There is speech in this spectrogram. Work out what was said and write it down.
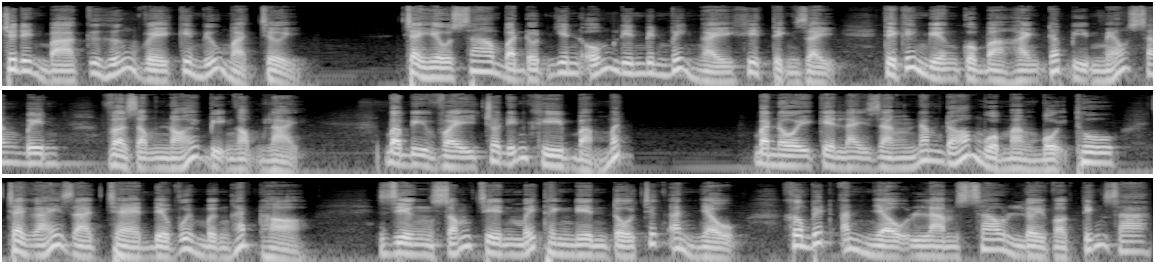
cho nên bà cứ hướng về cây miếu mà chửi. Chả hiểu sao bà đột nhiên ốm liên miên mấy ngày khi tỉnh dậy, thì cái miệng của bà Hạnh đã bị méo sang bên và giọng nói bị ngọng lại. Bà bị vậy cho đến khi bà mất. Bà nội kể lại rằng năm đó mùa màng bội thu, trai gái già trẻ đều vui mừng hắt hò. Riêng xóm trên mấy thanh niên tổ chức ăn nhậu, không biết ăn nhậu làm sao lời vào tiếng ra,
